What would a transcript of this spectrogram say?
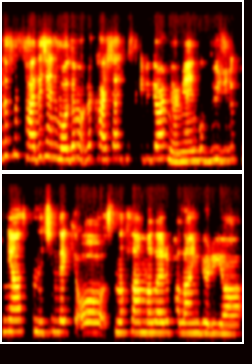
Odası'nı sadece hani Voldemort'la karşılaşması gibi görmüyorum. Yani bu büyücülük dünyasının içindeki o sınıflanmaları falan görüyor.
